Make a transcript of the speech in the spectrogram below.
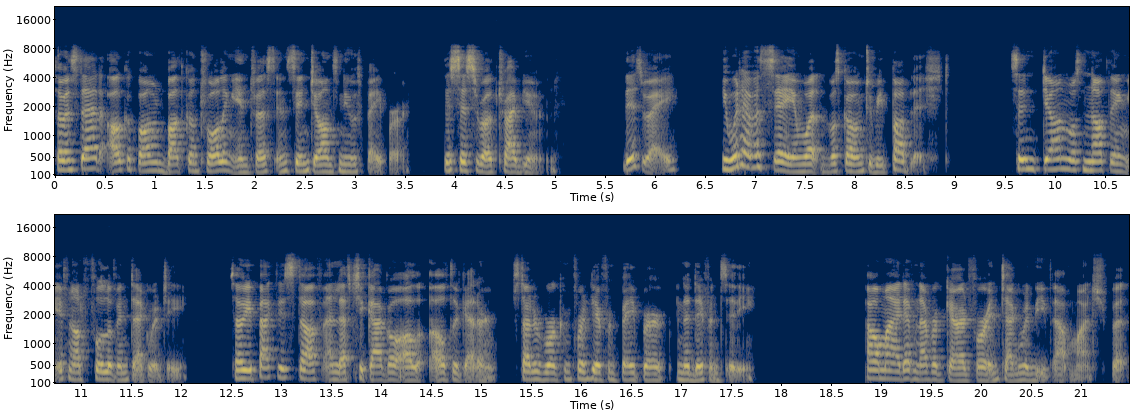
So instead, Al Capone bought controlling interest in St. John's newspaper, the Cicero Tribune. This way, he would have a say in what was going to be published. St. John was nothing if not full of integrity, so he packed his stuff and left Chicago altogether, started working for a different paper in a different city. Al might have never cared for integrity that much, but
